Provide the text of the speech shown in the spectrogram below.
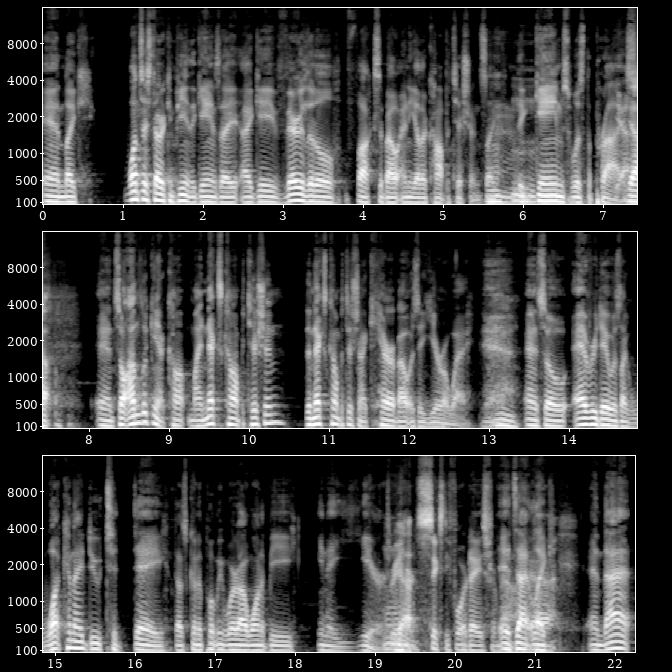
and like once I started competing in the games, I, I gave very little fucks about any other competitions. Like mm-hmm. the games was the prize. Yeah. And so I'm looking at comp- my next competition. The next competition I care about is a year away. Yeah. And so every day was like, what can I do today that's going to put me where I want to be in a year? Mm-hmm. 364 days from now. It's that Yeah. like, and that,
